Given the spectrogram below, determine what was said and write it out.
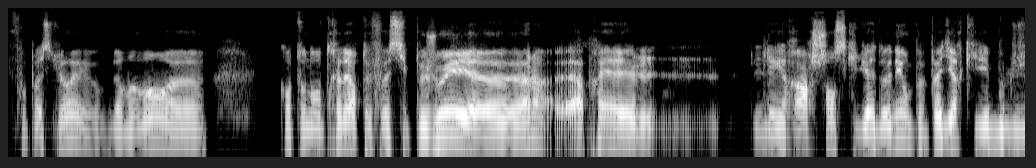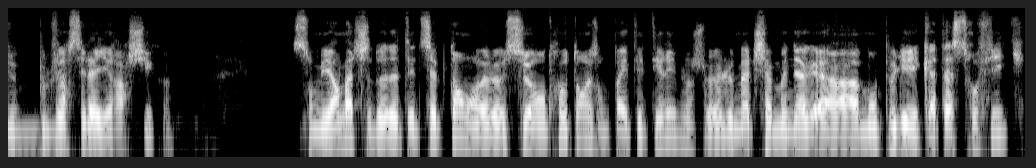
Faut pas se leurrer. Au bout d'un moment, euh, quand ton entraîneur te fait aussi peu jouer, euh. Après, les rares chances qu'il lui a données, on peut pas dire qu'il ait boule- bouleversé la hiérarchie. Son meilleur match, ça doit dater de septembre. Le, ceux entre temps, ils n'ont pas été terribles. hein. Le match à, à Montpellier est catastrophique.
